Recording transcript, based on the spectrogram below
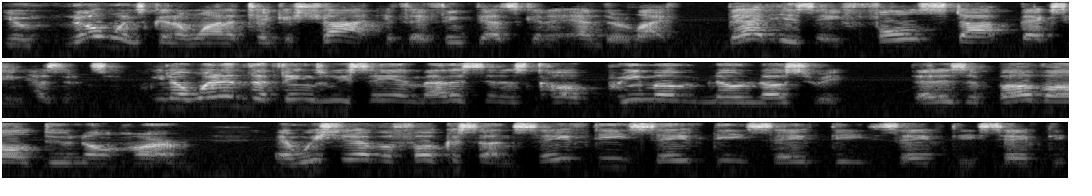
You know, no one's going to want to take a shot if they think that's going to end their life. That is a full stop vaccine hesitancy. You know, one of the things we say in medicine is called primum non nocere. That is, above all, do no harm. And we should have a focus on safety, safety, safety, safety, safety.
